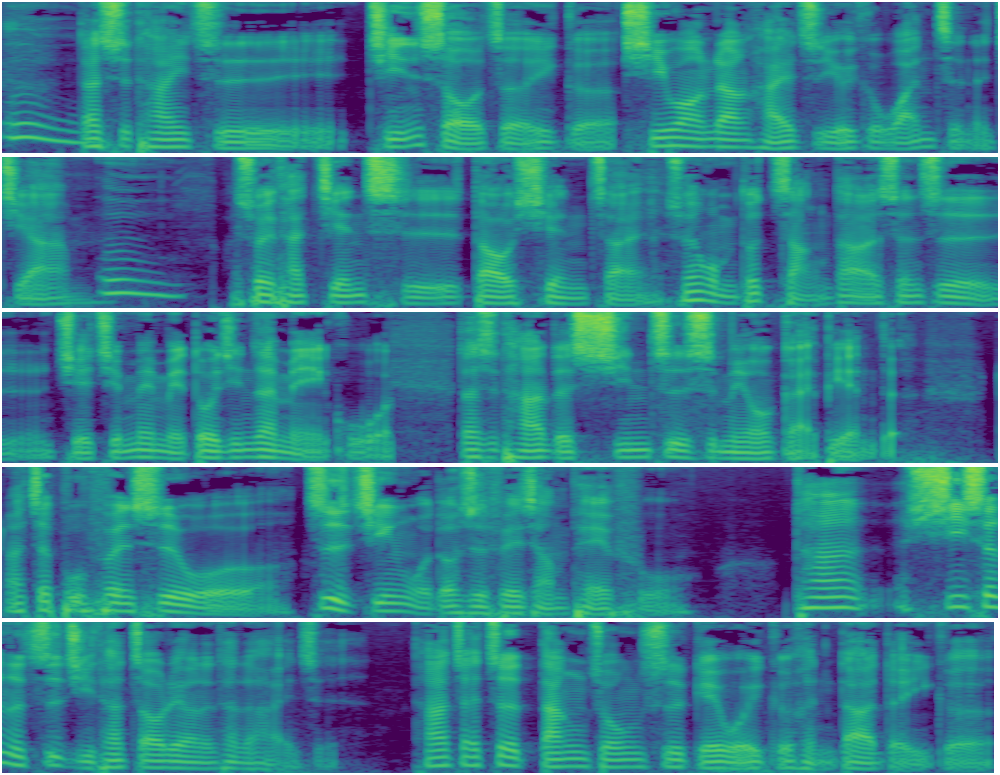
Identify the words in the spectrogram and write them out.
嗯，但是她一直紧守着一个希望让孩子有一个完整的家，嗯，所以她坚持到现在。虽然我们都长大了，甚至姐姐妹妹都已经在美国，但是她的心智是没有改变的。那这部分是我至今我都是非常佩服，他牺牲了自己，他照亮了他的孩子，他在这当中是给我一个很大的一个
